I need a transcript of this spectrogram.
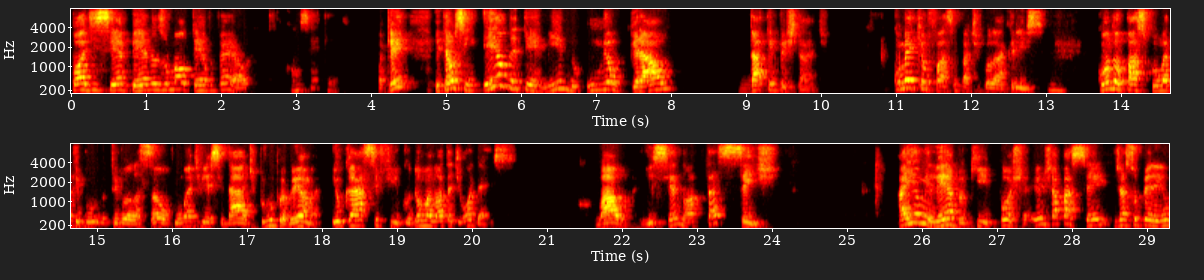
pode ser apenas um mau tempo para ela. Com certeza. Ok? Então, assim, eu determino o meu grau da tempestade. Como é que eu faço em particular, Cris? Hum. Quando eu passo por uma tribulação, por uma adversidade, por um problema, eu classifico, dou uma nota de 1 a 10. Uau, isso é nota 6. Aí eu me lembro que, poxa, eu já passei, já superei um,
